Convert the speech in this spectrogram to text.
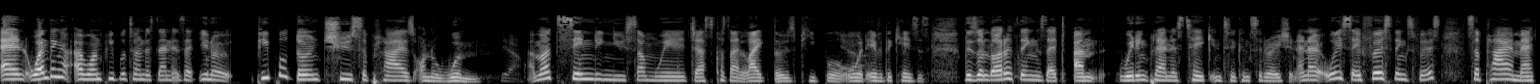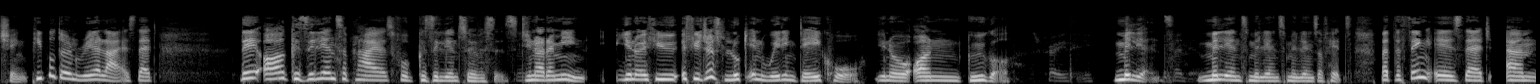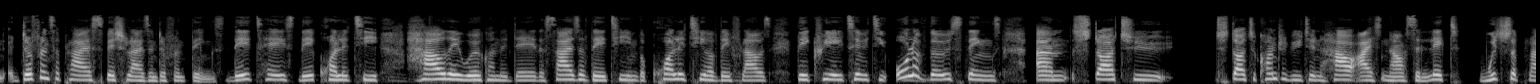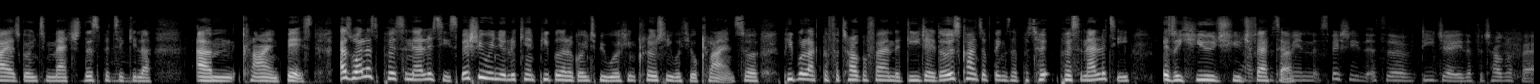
And one thing I want people to understand is that, you know, people don't choose suppliers on a whim. Yeah. I'm not sending you somewhere just because I like those people Yeah. or whatever the case is. There's a lot of things that um, wedding planners take into consideration. And I always say, first things first, supplier matching. People don't realize that there are gazillion suppliers for gazillion services. Do you know what I mean? You know, if you if you just look in wedding decor, you know, on Google. Millions, millions, millions, millions of hits. But the thing is that um, different suppliers specialize in different things. Their taste, their quality, how they work on the day, the size of their team, the quality of their flowers, their creativity, all of those things um, start to start to contribute in how I now select which supplier is going to match this particular um, client best, as well as personality, especially when you're looking at people that are going to be working closely with your clients. So people like the photographer and the DJ, those kinds of things, the personality is a huge, huge Yeah, factor. I mean, especially the, the DJ, the photographer.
